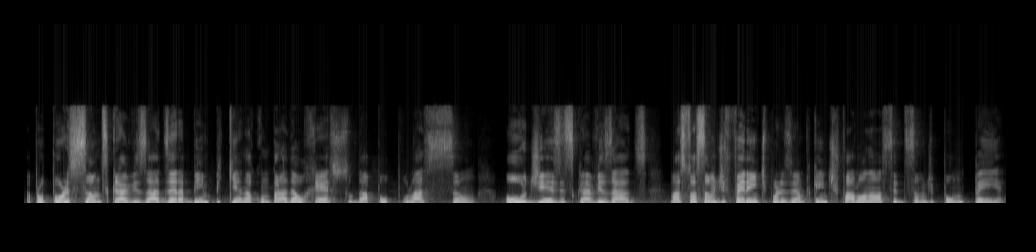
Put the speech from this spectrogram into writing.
a proporção de escravizados era bem pequena comparada ao resto da população ou de ex-escravizados. Uma situação diferente, por exemplo, que a gente falou na nossa edição de Pompeia,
